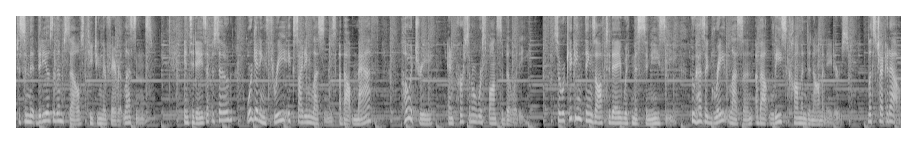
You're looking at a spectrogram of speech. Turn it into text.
to submit videos of themselves teaching their favorite lessons. In today's episode, we're getting three exciting lessons about math, poetry, and personal responsibility. So we're kicking things off today with Miss Sinisi, who has a great lesson about least common denominators. Let's check it out.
